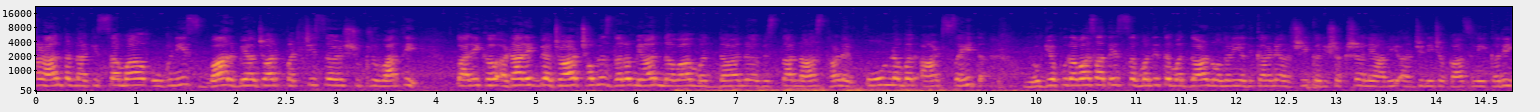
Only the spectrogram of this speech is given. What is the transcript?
સ્થળાંતરના કિસ્સામાં ઓગણીસ બાર બે હજાર પચીસ શુક્રવારથી તારીખ અઢાર એક બે હજાર છવ્વીસ દરમિયાન નવા મતદાન વિસ્તારના સ્થળે ફોર્મ નંબર આઠ સહિત યોગ્ય પુરાવા સાથે સંબંધિત મતદાર નોંધણી અધિકારીને અરજી કરી શકશે અને આવી અરજીની ચકાસણી કરી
